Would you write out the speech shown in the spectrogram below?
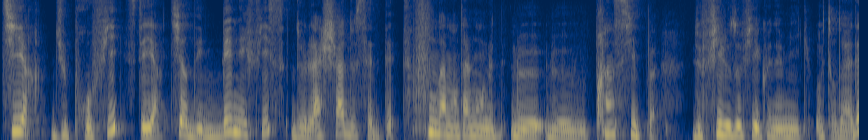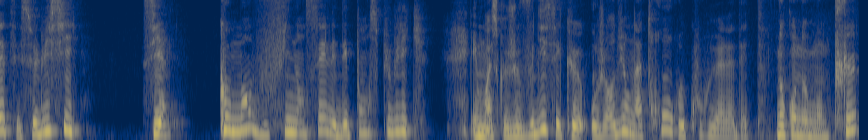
tirent du profit, c'est-à-dire tirent des bénéfices de l'achat de cette dette. Fondamentalement, le, le principe de philosophie économique autour de la dette, c'est celui-ci. C'est-à-dire comment vous financez les dépenses publiques. Et moi, ce que je vous dis, c'est qu'aujourd'hui, on a trop recouru à la dette. Donc, on n'augmente plus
